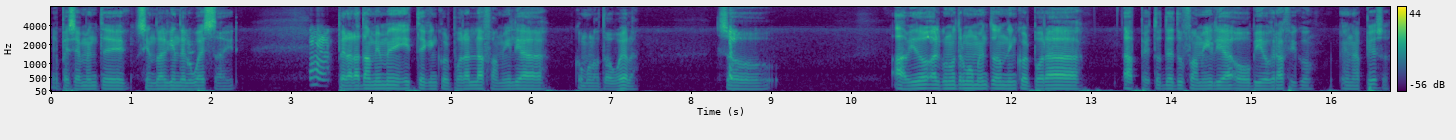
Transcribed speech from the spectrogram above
especialmente siendo alguien del West Side. Pero ahora también me dijiste que incorporas la familia como la tu abuela. So, ¿Ha habido algún otro momento donde incorporas aspectos de tu familia o biográficos en las piezas?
